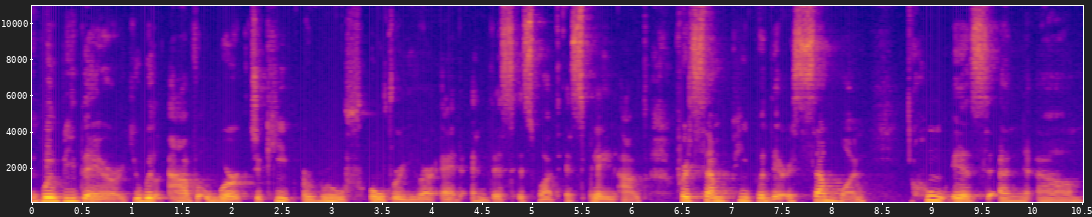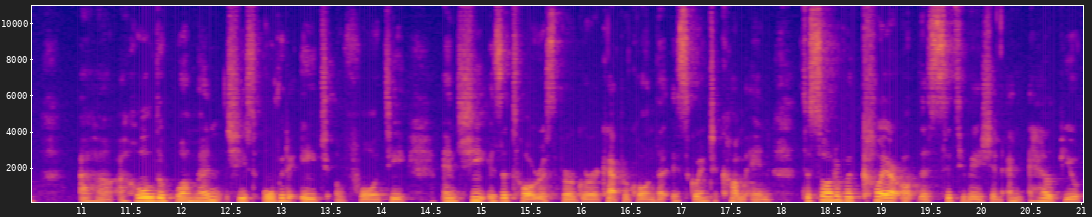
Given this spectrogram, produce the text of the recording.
will be there. You will have work to keep a roof over your head, and this is what is playing out. For some people, there is someone who is an um, uh, a older woman. She's over the age of 40 and she is a Taurus, Virgo, or Capricorn that is going to come in to sort of clear up this situation and help you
